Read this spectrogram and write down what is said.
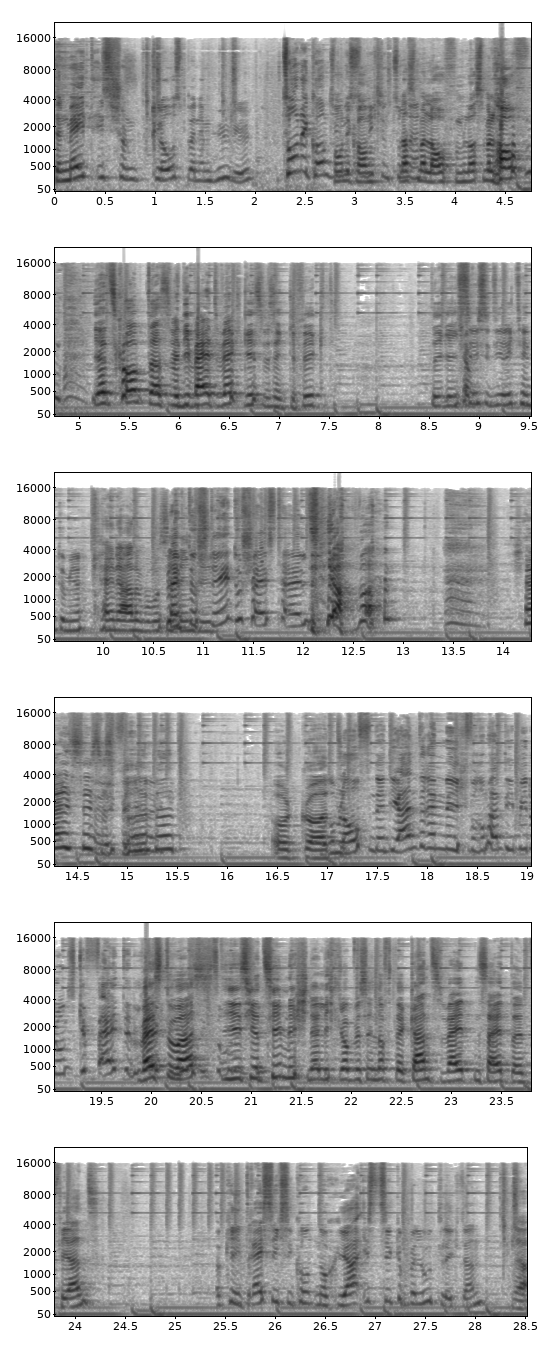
Dein Mate ist schon close bei einem Hügel. Zone kommt, Zone kommt. Zone. Lass mal laufen, lass mal laufen. Jetzt kommt das, wenn die weit weg ist, wir sind gefickt. Digga, ich Ich sehe sie direkt hinter mir. keine Ahnung, wo sie Bleib doch hingeht. stehen, du Scheißteil! Ja, Mann. Scheiße, ist das behindert. Oh Gott. Warum laufen denn die anderen nicht? Warum haben die mit uns gefightet? Weißt du was? Die ist hier ziemlich schnell. Ich glaube, wir sind auf der ganz weiten Seite entfernt. Okay, 30 Sekunden noch. Ja, ist circa bei Loot Lake dann. Ja.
